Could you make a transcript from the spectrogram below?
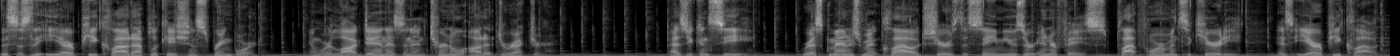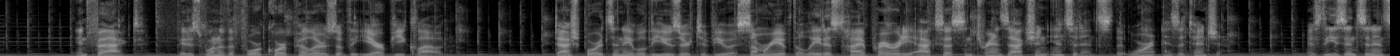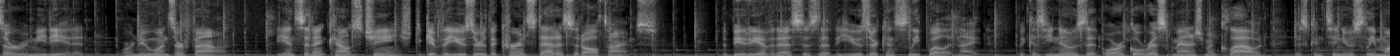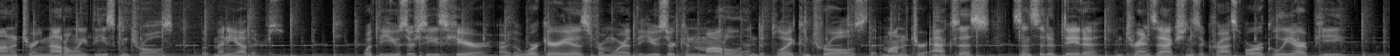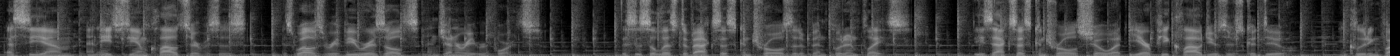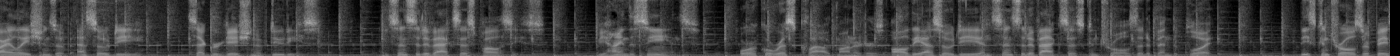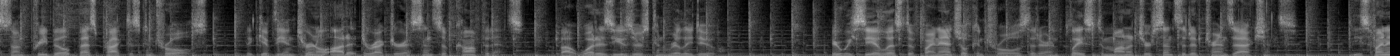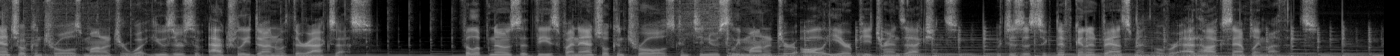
This is the ERP Cloud Application Springboard, and we're logged in as an internal audit director. As you can see, Risk Management Cloud shares the same user interface, platform, and security as ERP Cloud. In fact, it is one of the four core pillars of the ERP Cloud. Dashboards enable the user to view a summary of the latest high priority access and transaction incidents that warrant his attention. As these incidents are remediated or new ones are found, the incident counts change to give the user the current status at all times. The beauty of this is that the user can sleep well at night because he knows that Oracle Risk Management Cloud is continuously monitoring not only these controls, but many others. What the user sees here are the work areas from where the user can model and deploy controls that monitor access, sensitive data, and transactions across Oracle ERP, SCM, and HCM cloud services, as well as review results and generate reports. This is a list of access controls that have been put in place. These access controls show what ERP cloud users could do, including violations of SOD, segregation of duties, and sensitive access policies. Behind the scenes, Oracle Risk Cloud monitors all the SOD and sensitive access controls that have been deployed. These controls are based on pre-built best practice controls that give the internal audit director a sense of confidence about what his users can really do. Here we see a list of financial controls that are in place to monitor sensitive transactions. These financial controls monitor what users have actually done with their access. Philip knows that these financial controls continuously monitor all ERP transactions, which is a significant advancement over ad hoc sampling methods.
